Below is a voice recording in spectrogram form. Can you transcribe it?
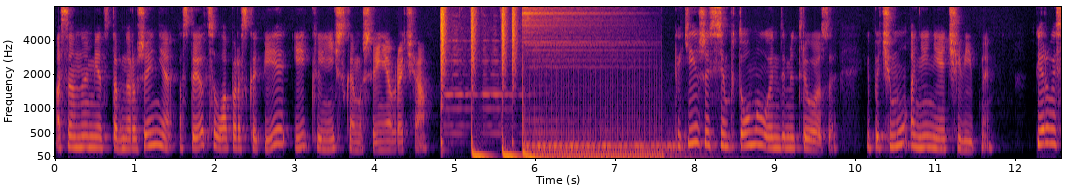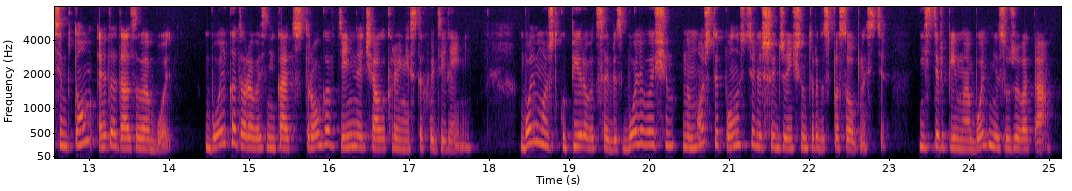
Основной метод обнаружения остается лапароскопия и клиническое мышление врача. Какие же симптомы у эндометриоза и почему они не очевидны? Первый симптом – это тазовая боль. Боль, которая возникает строго в день начала кровянистых выделений. Боль может купироваться обезболивающим, но может и полностью лишить женщину трудоспособности. Нестерпимая боль внизу живота –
